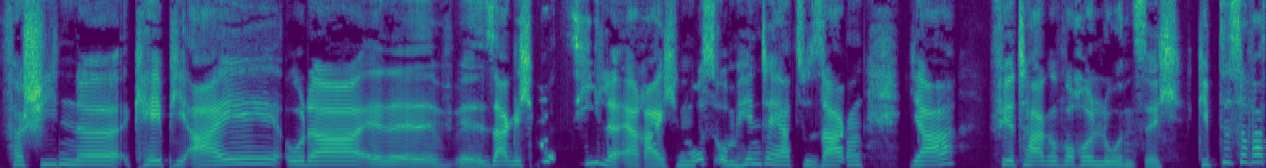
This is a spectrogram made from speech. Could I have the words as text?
verschiedene KPI oder, äh, äh sage ich mal, Ziele erreichen muss, um hinterher zu sagen, ja, vier Tage Woche lohnt sich. Gibt es sowas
